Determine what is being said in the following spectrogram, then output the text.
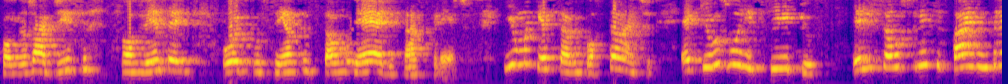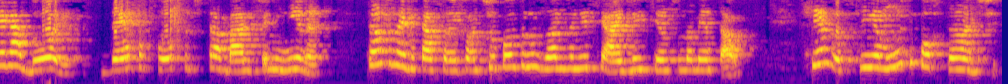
como eu já disse, 98% são mulheres nas creches. E uma questão importante é que os municípios, eles são os principais empregadores dessa força de trabalho feminina tanto na educação infantil quanto nos anos iniciais do ensino fundamental. Sendo assim, é muito importante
